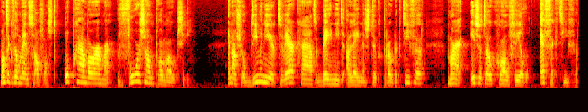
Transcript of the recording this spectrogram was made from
Want ik wil mensen alvast op gaan warmen voor zo'n promotie. En als je op die manier te werk gaat, ben je niet alleen een stuk productiever, maar is het ook gewoon veel effectiever.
